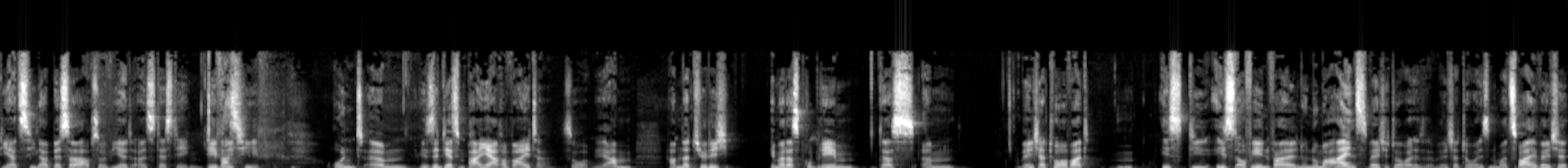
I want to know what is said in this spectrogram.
die hat Zieler besser absolviert als Testegen, definitiv. Was? Und ähm, wir sind jetzt ein paar Jahre weiter. So, wir haben haben natürlich immer das Problem, dass ähm, welcher Torwart ist die ist auf jeden Fall eine Nummer eins, welche Torwart ist, welcher Torwart ist Nummer zwei, welche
